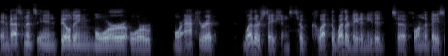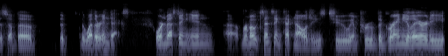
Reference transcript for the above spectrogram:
investments in building more or more accurate weather stations to collect the weather data needed to form the basis of the the, the weather index, or investing in uh, remote sensing technologies to improve the granularity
